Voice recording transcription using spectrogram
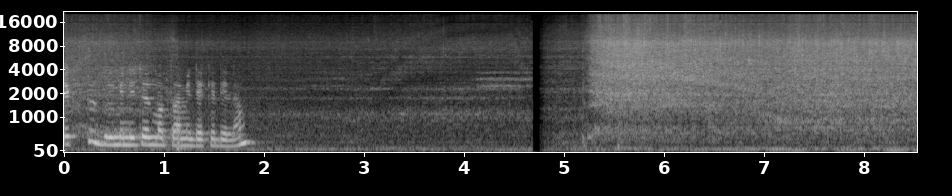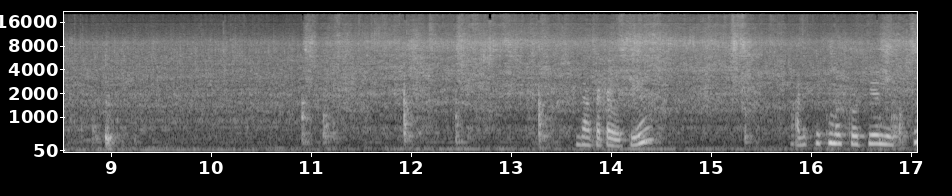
একটু দুই মিনিটের মতো আমি ডেকে দিলাম। ঢাকাটা উঠিয়ে আর একটু সময় কষিয়ে নিচ্ছি।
